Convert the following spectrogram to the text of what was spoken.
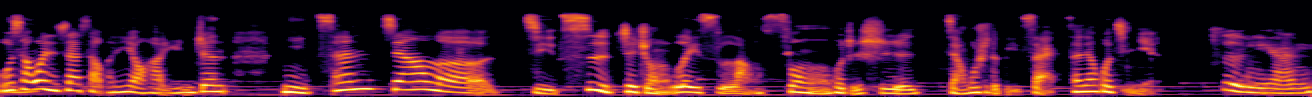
我想问一下小朋友哈，云珍，你参加了几次这种类似朗诵或者是讲故事的比赛？参加过几年？四年。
